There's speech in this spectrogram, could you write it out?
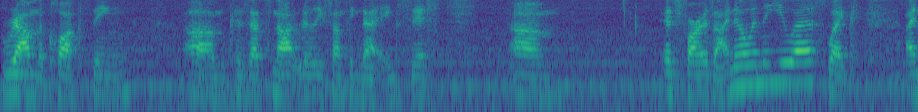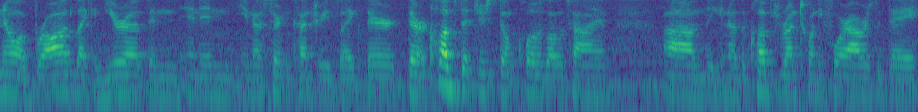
round the clock thing because um, that's not really something that exists um, as far as I know in the U.S. Like I know abroad, like in Europe and, and in you know certain countries, like there there are clubs that just don't close all the time. Um, you know the clubs run twenty four hours a day,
